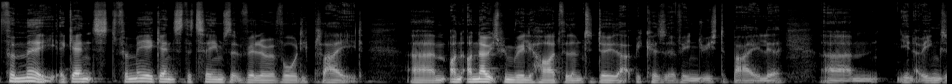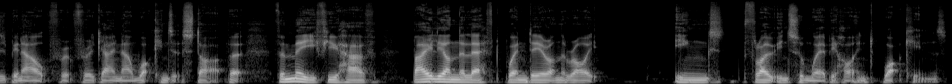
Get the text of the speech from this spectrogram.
for me, against for me against the teams that Villa have already played, um, I, I, know it's been really hard for them to do that because of injuries to Bailey. Um, you know, Ings has been out for for a game now, Watkins at the start. But for me, if you have Bailey on the left, Buendia on the right, Ings floating somewhere behind Watkins,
